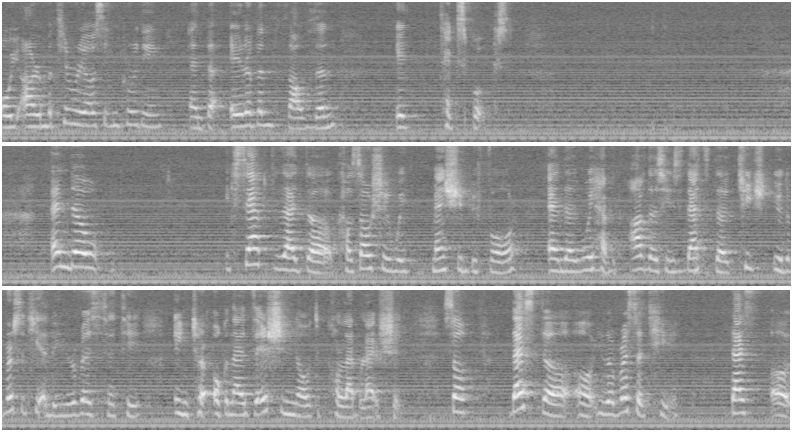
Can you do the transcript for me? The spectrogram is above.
OER materials including and 11,000 it textbooks. And uh, except that the consortium we mentioned before, and then we have others is that's the teach university and the university inter-organizational collaboration. So that's the uh, university, that's uh,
